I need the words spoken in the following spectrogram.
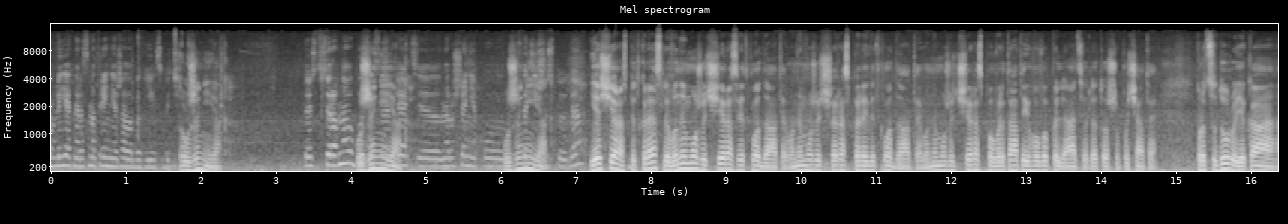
повлиять на рассмотрение жалобы в ЕСБЧ? То вже ніяк. То есть все равно вы Уже будете заявлять э, по Уже статье ніяк. 6, да? Я ще раз підкреслю, вони можуть ще раз відкладати, вони можуть ще раз перевідкладати, вони можуть ще раз повертати його в апеляцію для того, щоб почати процедуру, яка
